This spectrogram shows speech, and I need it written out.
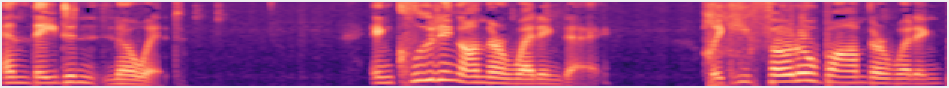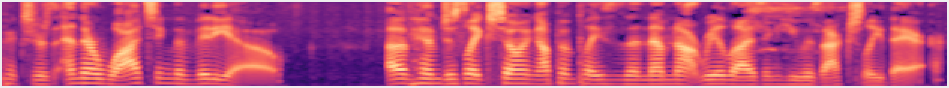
and they didn't know it, including on their wedding day. Like he photobombed their wedding pictures and they're watching the video of him just like showing up in places and them not realizing he was actually there.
